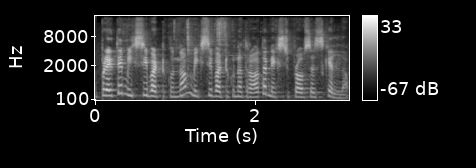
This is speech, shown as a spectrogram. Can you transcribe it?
ఇప్పుడైతే మిక్సీ పట్టుకుందాం మిక్సీ పట్టుకున్న తర్వాత నెక్స్ట్ ప్రాసెస్కి వెళ్దాం.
